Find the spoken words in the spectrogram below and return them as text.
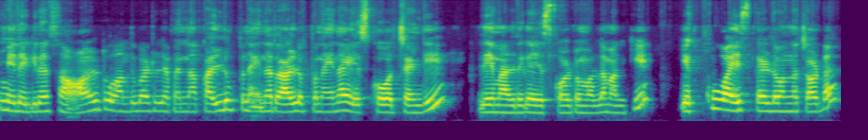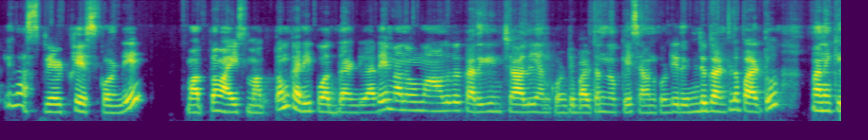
మీ దగ్గర సాల్ట్ అందుబాటులో లేకపోయినా కళ్ళుప్పునైనా రాళ్ళుప్పునైనా వేసుకోవచ్చండి. ఇదే మాదిరిగా వేసుకోవటం వల్ల మనకి ఎక్కువ ఐస్ కడ్డ ఉన్న చోట ఇలా స్ప్రెడ్ చేసుకోండి. మొత్తం ఐస్ మొత్తం కరిగిపోద్దండి. అదే మనం మామూలుగా కరిగించాలి అనుకుంటే బటన్ నొక్కేసాం అనుకోండి రెండు గంటల పాటు మనకి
